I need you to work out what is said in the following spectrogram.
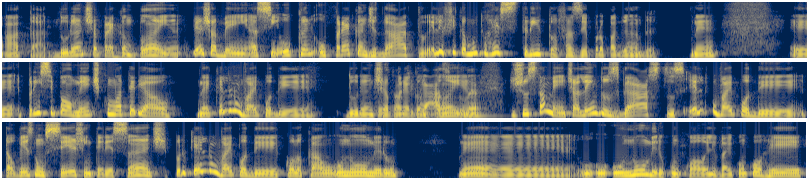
Ah, tá. Durante a pré-campanha, veja bem, assim, o, o pré-candidato, ele fica muito restrito a fazer propaganda, né? É, principalmente com material né? Que ele não vai poder durante a pré-campanha. Né? Justamente, além dos gastos, ele não vai poder, talvez não seja interessante, porque ele não vai poder colocar o um número, né, o, o, número com qual ele vai concorrer,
